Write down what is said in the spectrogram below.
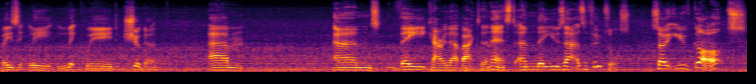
basically liquid sugar, um, and they carry that back to the nest and they use that as a food source. So you've got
